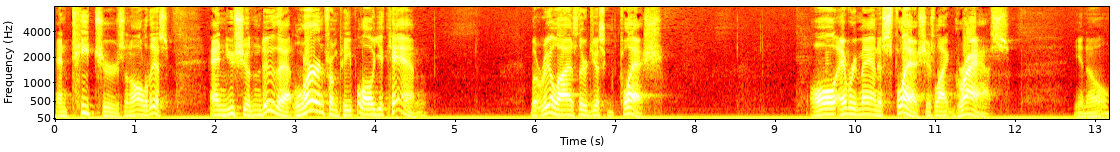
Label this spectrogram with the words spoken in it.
and teachers and all of this. And you shouldn't do that. Learn from people all you can, but realize they're just flesh. All every man is flesh, is like grass. You know,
